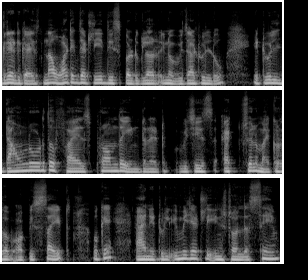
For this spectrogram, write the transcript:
great guys. Now what exactly this particular you know wizard will do? It will download the files from the internet which is actual microsoft office site okay? And it will immediately install the same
